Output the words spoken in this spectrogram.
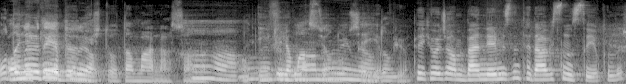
O da Onlara da yapılıyor. o damarlar sonra. Ha, İnflamasyonu şey yapıyor. Peki hocam benlerimizin tedavisi nasıl yapılır?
